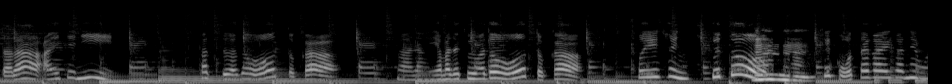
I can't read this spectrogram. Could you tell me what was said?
たら相手に「パッツはどう?」とか,、まあ、なんか山田君はどう?」とかそういう風に聞くと、うん結構お互いがね同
